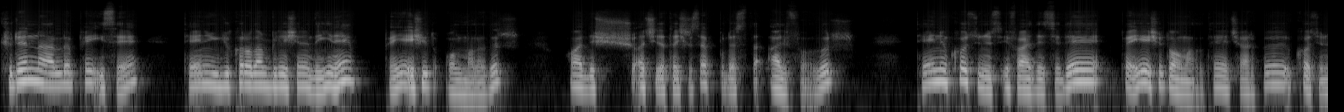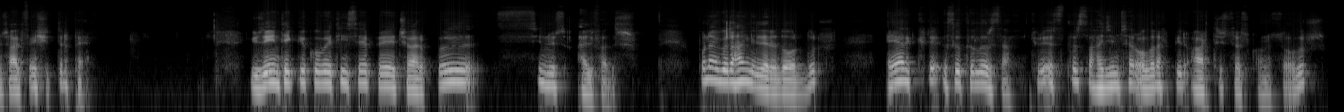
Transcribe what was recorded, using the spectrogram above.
Kürenin ağırlığı P ise T'nin yukarı olan bileşeni de yine P'ye eşit olmalıdır. O halde şu açıda taşırsak burası da alfa olur. T'nin kosinüs ifadesi de P'ye eşit olmalı. T çarpı kosinüs alfa eşittir P. Yüzeyin tepki kuvveti ise P çarpı sinüs alfadır. Buna göre hangileri doğrudur? Eğer küre ısıtılırsa, küre ısıtılırsa hacimsel olarak bir artış söz konusu olur.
